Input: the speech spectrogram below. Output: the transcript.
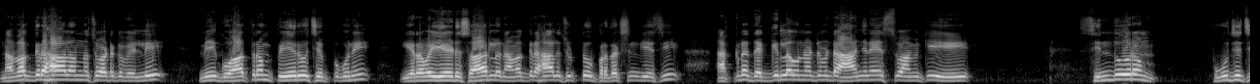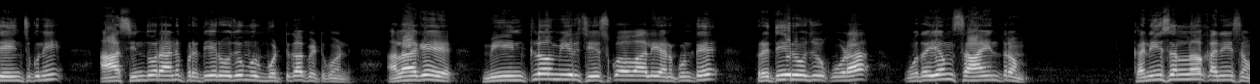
నవగ్రహాలు ఉన్న చోటకు వెళ్ళి మీ గోత్రం పేరు చెప్పుకుని ఇరవై ఏడు సార్లు నవగ్రహాల చుట్టూ ప్రదక్షిణ చేసి అక్కడ దగ్గరలో ఉన్నటువంటి ఆంజనేయ స్వామికి సింధూరం పూజ చేయించుకుని ఆ సింధూరాన్ని ప్రతిరోజు మీరు బొట్టుగా పెట్టుకోండి. అలాగే మీ ఇంట్లో మీరు చేసుకోవాలి అనుకుంటే ప్రతిరోజు కూడా ఉదయం సాయంత్రం కనీసంలో కనీసం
